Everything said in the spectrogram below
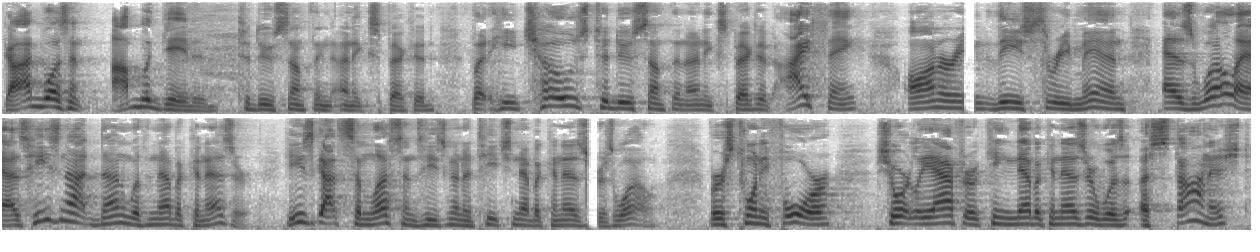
God wasn't obligated to do something unexpected, but He chose to do something unexpected. I think honoring these three men, as well as He's not done with Nebuchadnezzar. He's got some lessons he's going to teach Nebuchadnezzar as well. Verse 24 Shortly after King Nebuchadnezzar was astonished,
